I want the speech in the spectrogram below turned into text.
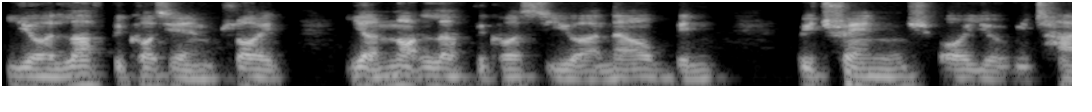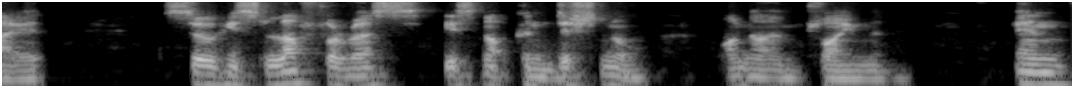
You're loved because you're employed. You're not loved because you are now been retrenched or you're retired. So his love for us is not conditional on our employment. And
